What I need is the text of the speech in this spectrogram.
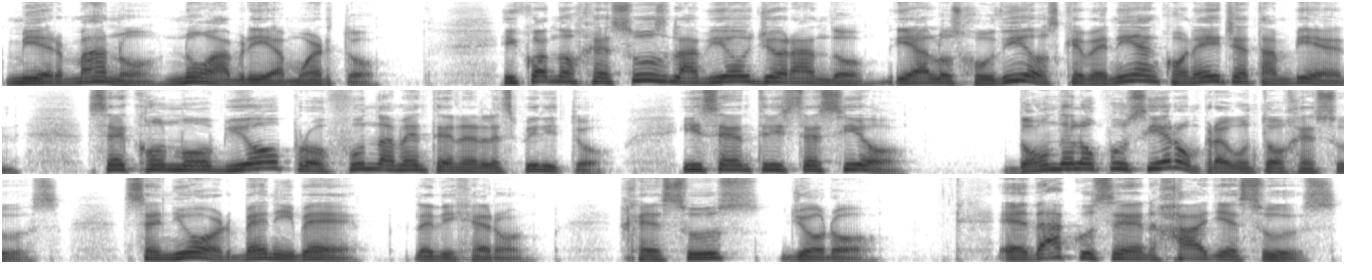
mi hermano no habría muerto. Y cuando Jesús la vio llorando, y a los judíos que venían con ella también, se conmovió profundamente en el espíritu, y se entristeció. ¿Dónde lo pusieron? preguntó Jesús. Señor, ven y ve, le dijeron. Jesús lloró. Edakusen ha Jesús.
